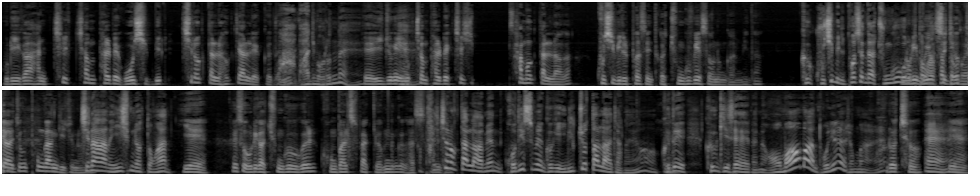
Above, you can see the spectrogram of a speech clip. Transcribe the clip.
우리가 한 7,857억 달러 흑자를 냈거든요. 와, 많이 멀었네. 예, 이 중에 예. 6,873억 달러가 91%가 중국에서 오는 겁니다. 그 91%가 우리 중국으로부터 왔었던 거예요. 중 통관 기준은 지난 한 20년 동안 예. 그래서 우리가 중국을 공부할 수밖에 없는 것 같습니다. 8천억 달러 하면 곧 있으면 그게 1조 달러 하잖아요. 그때 그 기세라면 어마어마한 돈이네요, 정말. 그렇죠. 예. 예.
